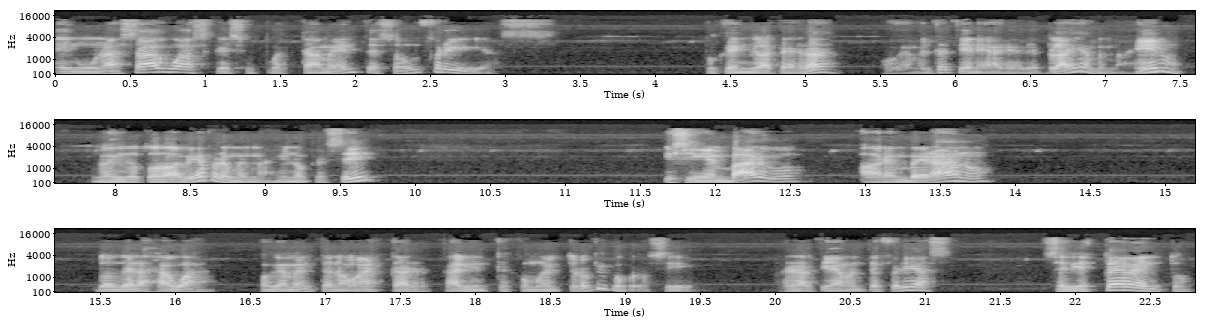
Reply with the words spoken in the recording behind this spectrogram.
en unas aguas que supuestamente son frías. Porque Inglaterra obviamente tiene áreas de playa, me imagino. No he ido todavía, pero me imagino que sí. Y sin embargo, ahora en verano, donde las aguas obviamente no van a estar calientes como el trópico, pero sí relativamente frías, se dio este evento.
